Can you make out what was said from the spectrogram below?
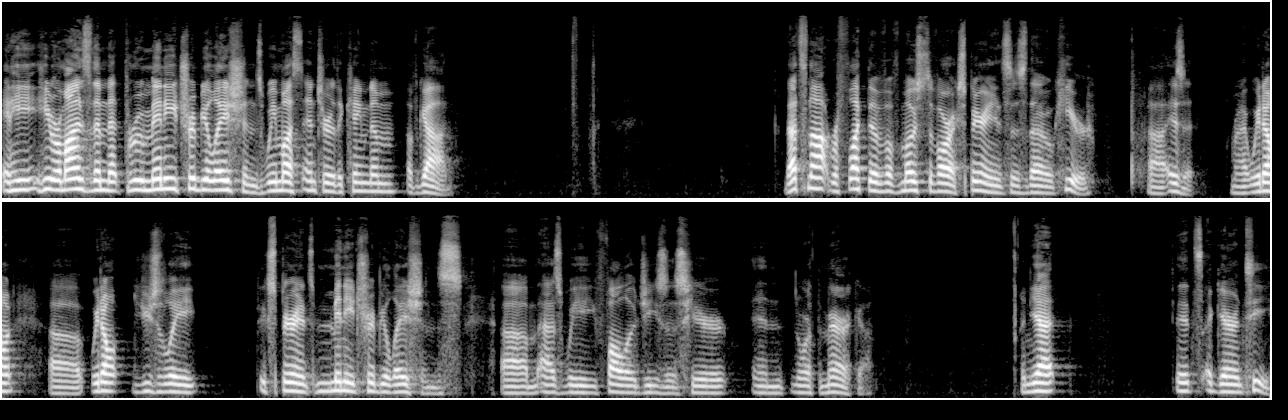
And he, he reminds them that through many tribulations, we must enter the kingdom of God. That's not reflective of most of our experiences, though, here, uh, is it? Right? We don't, uh, we don't usually experience many tribulations um, as we follow Jesus here in North America. And yet, it's a guarantee.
